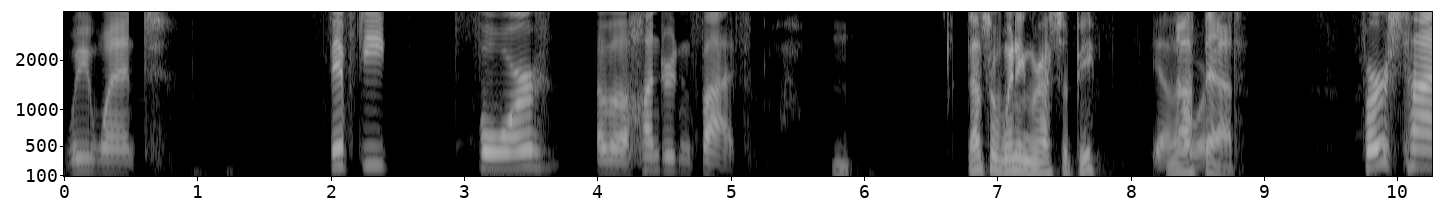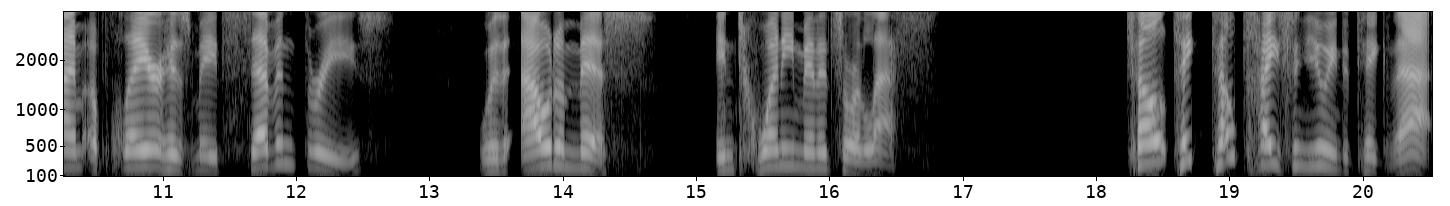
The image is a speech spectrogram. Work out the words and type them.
we went 54 of 105. Hmm. That's a winning recipe. Yeah, that'll Not work. bad. First time a player has made seven threes without a miss in 20 minutes or less. Tell take tell Tyson Ewing to take that,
